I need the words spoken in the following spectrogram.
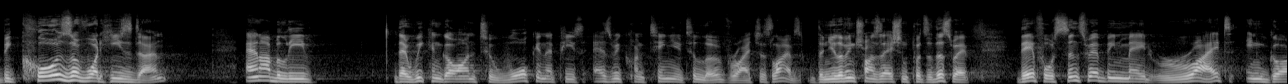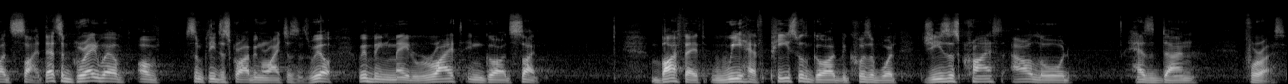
because of what he's done, and I believe that we can go on to walk in that peace as we continue to live righteous lives. The New Living Translation puts it this way Therefore, since we have been made right in God's sight, that's a great way of, of, simply describing righteousness. We are, we've been made right in God's sight. By faith, we have peace with God because of what Jesus Christ our Lord has done for us.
